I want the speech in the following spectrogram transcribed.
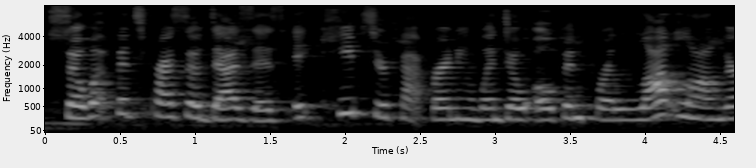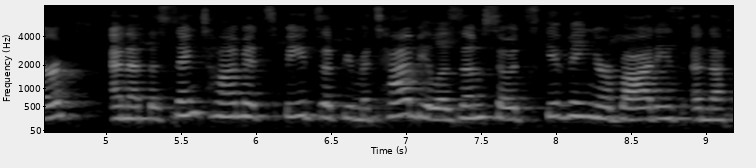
So what Fitspresso does is it keeps your fat burning window open for a lot longer and at the same time it speeds up your metabolism so it's giving your bodies enough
